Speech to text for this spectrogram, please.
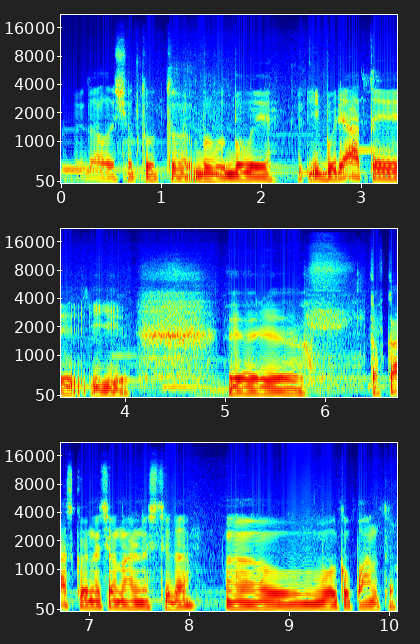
Розповідали, що тут е, були, і буряти, і е, кавказької національності, да? Е, окупанти.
